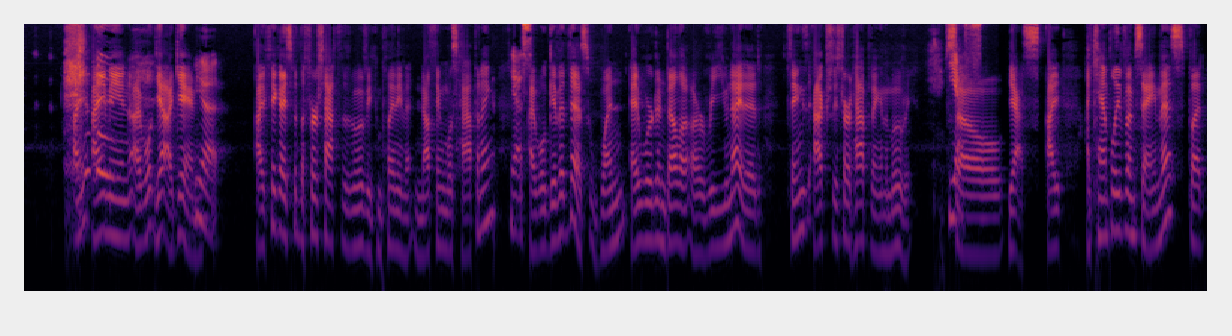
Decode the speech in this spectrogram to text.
I, I mean, I will, yeah, again, yeah. I think I spent the first half of the movie complaining that nothing was happening. Yes. I will give it this. When Edward and Bella are reunited, things actually start happening in the movie. Yes. So, yes, I, I can't believe I'm saying this, but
